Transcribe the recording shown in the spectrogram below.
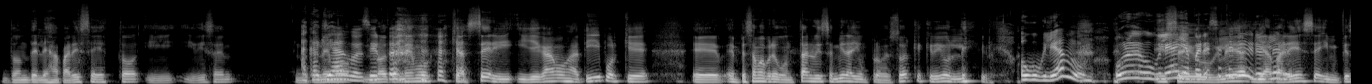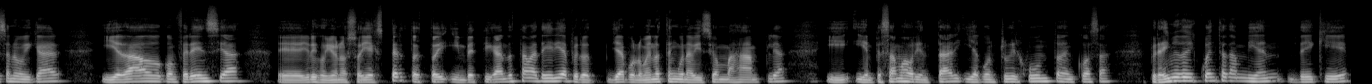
donde les aparece esto y, y dicen, no Acá tenemos, hago, no tenemos qué hacer y, y, llegamos a ti porque eh, empezamos a preguntar, nos dicen, mira, hay un profesor que escribió un libro. O googleamos, uno googlea y, y aparece googlea, el libro. Y claro. aparece y me empiezan a ubicar y he dado conferencias. Eh, yo digo, yo no soy experto, estoy investigando esta materia, pero ya por lo menos tengo una visión más amplia y, y empezamos a orientar y a construir juntos en cosas. Pero ahí me doy cuenta también de que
